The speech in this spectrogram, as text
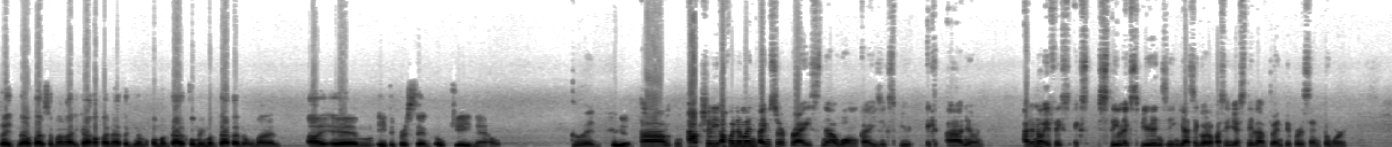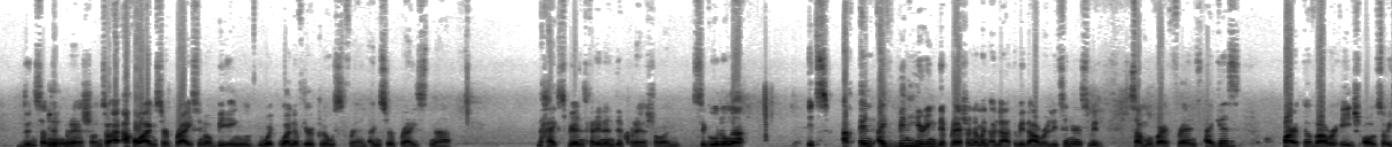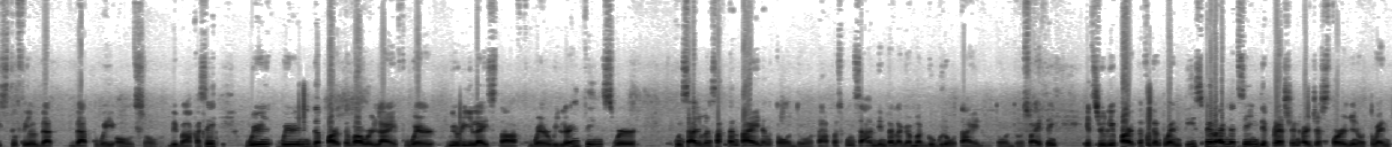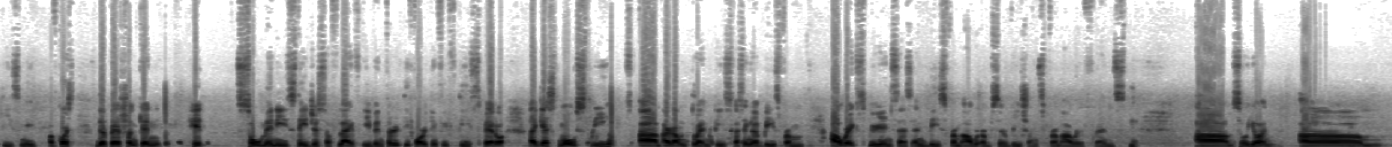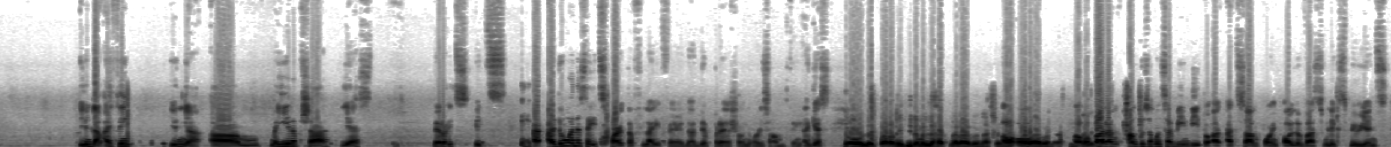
right now para sa mga ikakapanatag na kung, magta, kung may magtatanong man, I am 80% okay now. Good. So, yun. Um, actually, ako naman, I'm surprised na Wonka is exper- ex- ah, ano yun? I don't know if it's ex- still experiencing. Yeah, siguro, kasi you still have 20% to work dun sa Oo. depression. So, a- ako, I'm surprised, you know, being w- one of your close friend, I'm surprised na naka-experience ka rin ng depression. Siguro nga, it's, ah, and I've been hearing depression naman a lot with our listeners, with some of our friends. I guess, part of our age also is to feel that that way also, 'di ba? Kasi we're we're in the part of our life where we realize stuff, where we learn things, where kung saan masaktan tayo ng todo, tapos kung saan din talaga mag-grow tayo ng todo. So I think it's really part of the 20s, pero I'm not saying depression are just for, you know, 20s. May, of course, depression can hit so many stages of life, even 30, 40, 50s. Pero I guess mostly um, around 20s kasi nga based from our experiences and based from our observations from our friends. Um, so yon um, yun lang. I think, yun nga, um, mahirap siya, yes. Pero it's, it's, I, I don't wanna say it's part of life eh, na depression or something. I guess, So, like, parang hindi naman lahat nararanasan. Oo. nararanasan Oo, talaga. parang ang gusto kong sabihin dito, at, at some point, all of us will experience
